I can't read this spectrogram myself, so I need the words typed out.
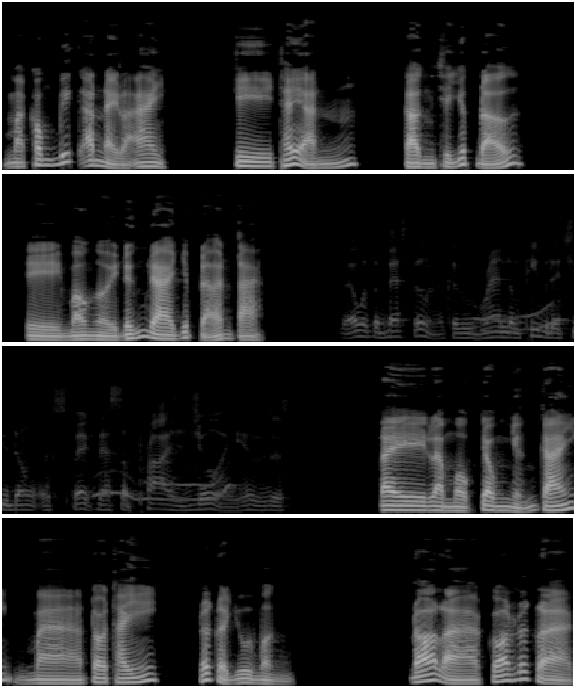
mà không biết anh này là ai. Khi thấy ảnh cần sự giúp đỡ, thì mọi người đứng ra giúp đỡ anh ta. Đây là một trong những cái mà tôi thấy rất là vui mừng. Đó là có rất là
